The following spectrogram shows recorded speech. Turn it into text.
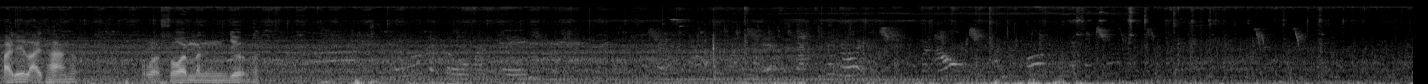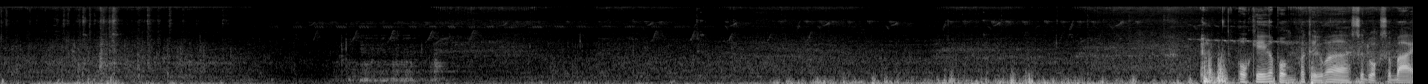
ไปได้หลายทางครับ เพราะว่าซอยมันเยอะครับ โอเคครับผมก็ถือว่าสะดวกสบาย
